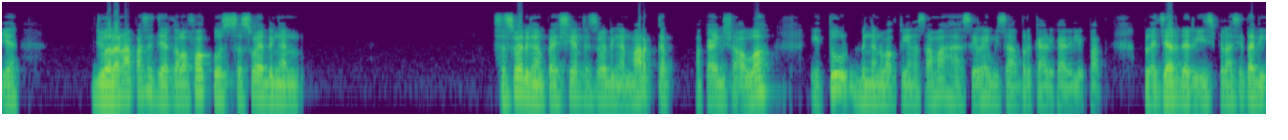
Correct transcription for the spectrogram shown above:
Ya, jualan apa saja kalau fokus sesuai dengan sesuai dengan passion, sesuai dengan market, maka insya Allah itu dengan waktu yang sama hasilnya bisa berkali-kali lipat. Belajar dari inspirasi tadi,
